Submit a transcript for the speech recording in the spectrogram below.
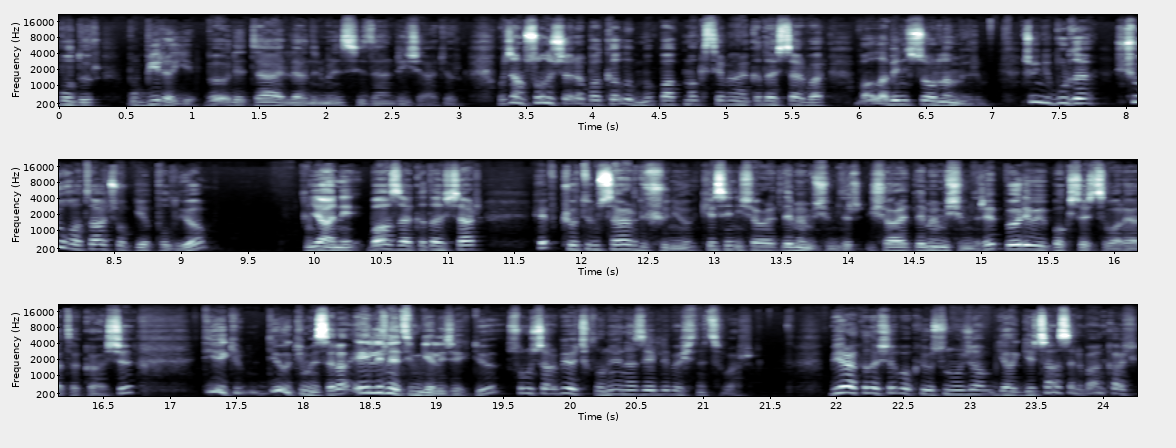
budur. Bu bir ayı böyle değerlendirmenizi sizden rica ediyorum. Hocam sonuçlara bakalım mı? Bakmak isteyen arkadaşlar var. Vallahi ben hiç zorlamıyorum. Çünkü burada şu hata çok yapılıyor. Yani bazı arkadaşlar hep kötümser düşünüyor. Kesin işaretlememişimdir, işaretlememişimdir. Hep böyle bir bakış açısı var hayata karşı. Diyor ki, diyor ki mesela 50 netim gelecek diyor. Sonuçlar bir açıklanıyor en az 55 neti var. Bir arkadaşa bakıyorsun hocam ya geçen sene ben kaç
